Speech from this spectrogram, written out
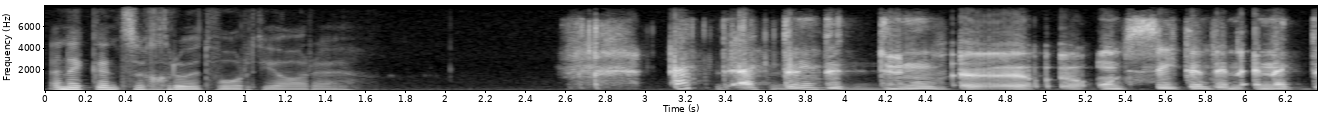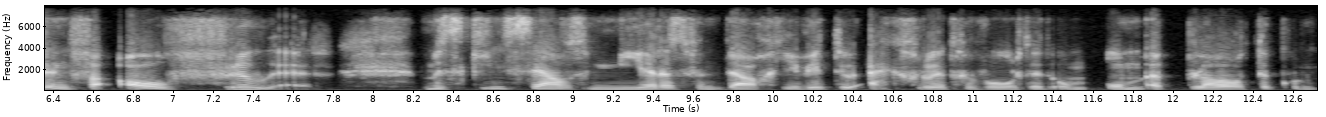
in 'n kind se grootwordjare? Ek ek dink dit doen uh, ontsettend en en ek dink veral vroeër, miskien selfs meer as vandag. Jy weet hoe ek groot geword het om om 'n plaat te kon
